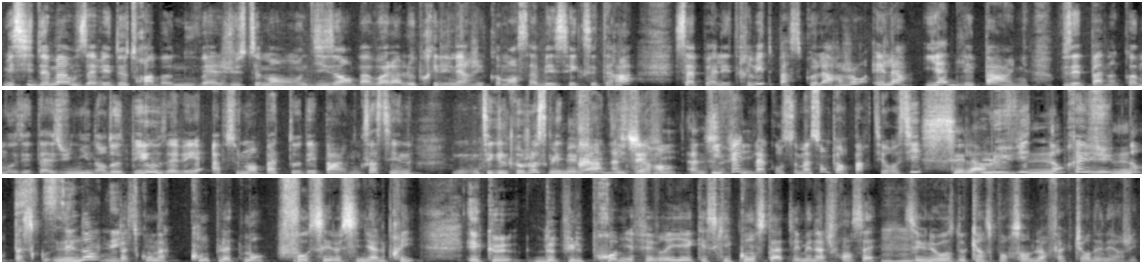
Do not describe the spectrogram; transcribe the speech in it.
Mais si demain vous avez deux, trois bonnes nouvelles, justement, en disant, bah voilà, le prix de l'énergie commence à baisser, etc., ça peut aller très vite parce que l'argent est là. Il y a de l'épargne. Vous n'êtes pas comme aux États-Unis, dans d'autres pays, où vous avez absolument pas de taux d'épargne. Donc ça, c'est une- c'est quelque chose qui Oui, est là, très différent, qui fait que la consommation peut repartir aussi C'est là. plus vite non, que prévu. Non, parce que- non, parce qu'on a complètement faussé le signal prix et que depuis le 1er février, qu'est-ce qui constate les ménages français Mhm. C'est une hausse de 15% de leur facture d'énergie.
